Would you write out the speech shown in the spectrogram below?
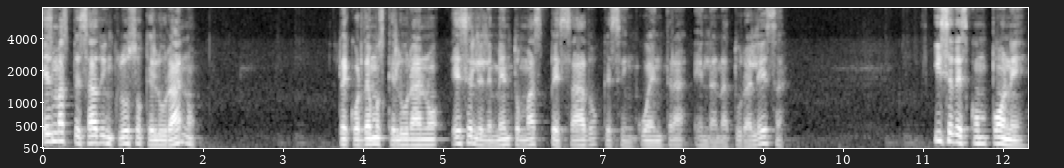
Es más pesado incluso que el urano Recordemos que el urano es el elemento más pesado que se encuentra en la naturaleza y se descompone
